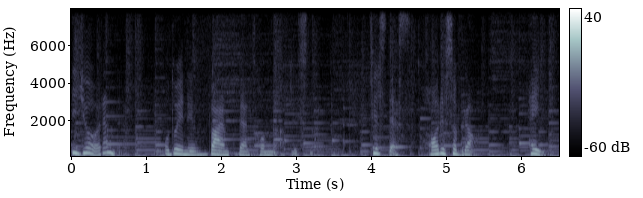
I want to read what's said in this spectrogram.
i görande och då är ni varmt välkomna att lyssna. Tills dess, ha det så bra. Hej!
